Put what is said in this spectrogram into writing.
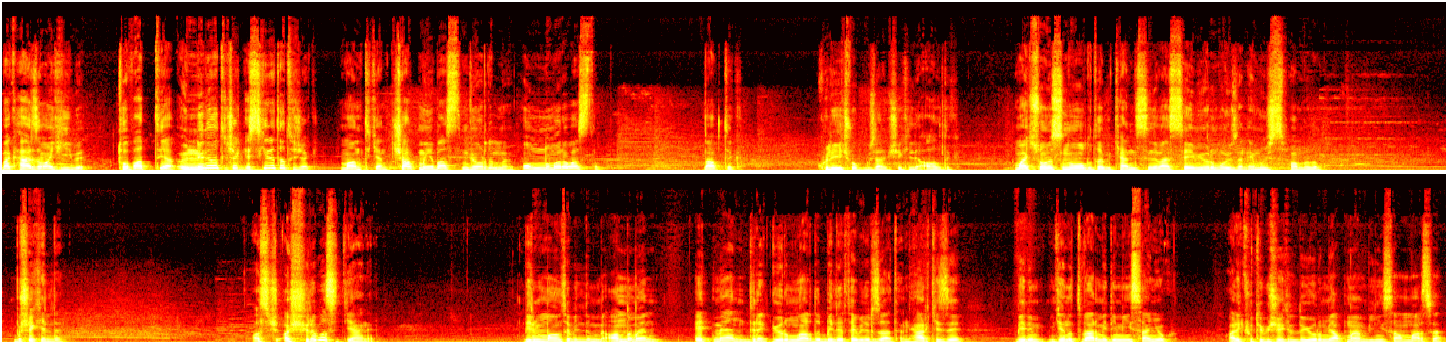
Bak her zamanki gibi. Top attı ya. Önüne ne atacak? İskelet atacak. Mantıken. Çarpmayı bastım gördün mü? 10 numara bastım. Ne yaptık? Kuleyi çok güzel bir şekilde aldık. Maç sonrası ne oldu tabii? Kendisini ben sevmiyorum. O yüzden emoji spamladım. Bu şekilde. Aş- aşırı basit yani. Bilmem anlatabildim mi? Anlamayan, etmeyen direkt yorumlarda belirtebilir zaten. Herkese benim yanıt vermediğim insan yok. Hani kötü bir şekilde yorum yapmayan bir insan varsa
